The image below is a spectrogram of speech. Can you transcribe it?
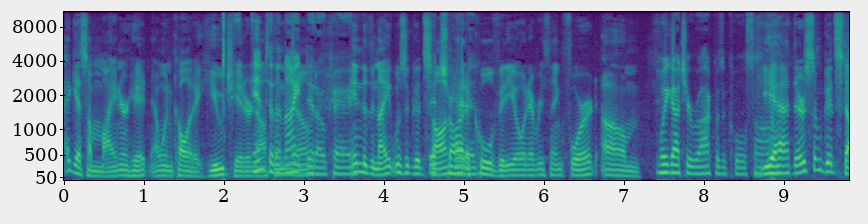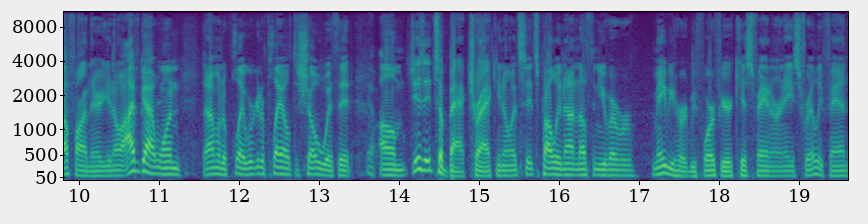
I guess a minor hit. I wouldn't call it a huge hit or Into nothing. the you Night know. did okay. Into the Night was a good song. It had a cool video and everything for it. Um, We Got Your Rock was a cool song. yeah, there's some good stuff on there. You know, I've got one that I'm going to play. We're going to play out the show with it. Yep. Um, just it's a backtrack. You know, it's it's probably not nothing you've ever maybe heard before if you're a Kiss fan or an Ace Frehley fan.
